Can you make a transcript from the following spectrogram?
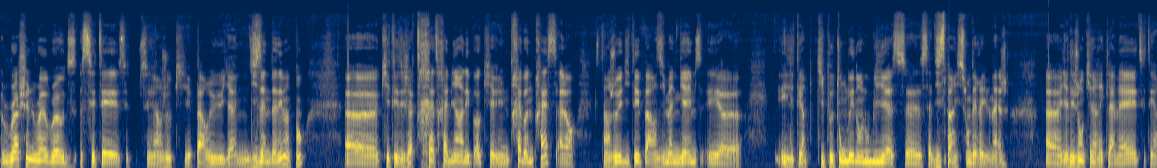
Russian Railroads, c'était, c'est un jeu qui est paru il y a une dizaine d'années maintenant. Euh, qui était déjà très très bien à l'époque, qui avait une très bonne presse. Alors c'est un jeu édité par Zeman Games et, euh, il était un petit peu tombé dans l'oubli à sa, disparition des rayonnages. Euh, il y a des gens qui le réclamaient, etc.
